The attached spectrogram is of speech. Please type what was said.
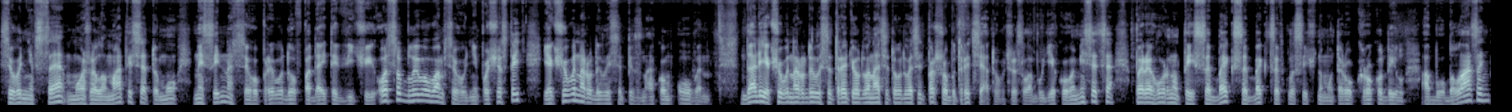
Сьогодні все може ламатися, тому не сильно з цього приводу впадайте в вічі. Особливо вам сьогодні пощастить, якщо ви народилися під знаком Овен. Далі, якщо ви народилися 3, 12, 21 або 30 числа будь-якого місяця, перегорнутий себек. Себек це в класичному таро крокодил або блазень.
